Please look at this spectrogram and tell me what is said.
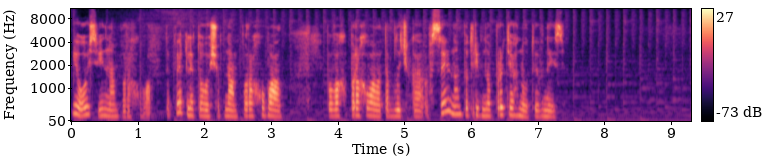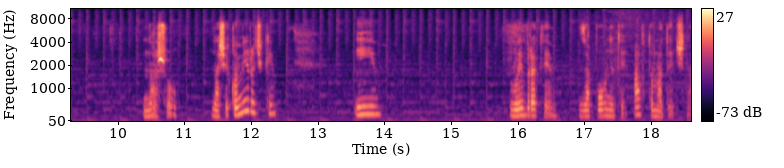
і ось він нам порахував. Тепер для того, щоб нам порахував, порахувала табличка все, нам потрібно протягнути вниз нашу, наші комірочки і вибрати, заповнити автоматично.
